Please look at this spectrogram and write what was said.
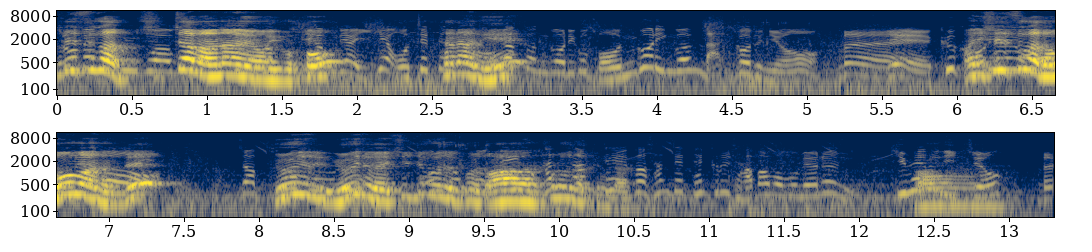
실수가 진짜 많아요, 이거. 이게- 이게 어쨌든 테란이. 선 거리고 먼 거리인 건 맞거든요. 네. 예, 그 아니 실수가 너무 많은데? 자, 여기서 여기서 왜 시즈보드 풀어? 아한 풀어 상태에서 잡힌다. 상대 탱크를 잡아먹으면 기회는 아. 있죠. 네.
